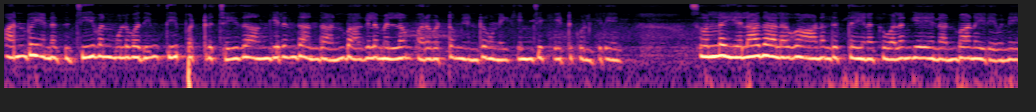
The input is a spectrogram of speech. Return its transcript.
அன்பு எனது ஜீவன் முழுவதையும் தீப்பற்றச் செய்து அங்கிருந்து அந்த அன்பு அகிலமெல்லாம் பரவட்டும் என்று உன்னை கெஞ்சி கேட்டுக்கொள்கிறேன் சொல்ல இயலாத அளவு ஆனந்தத்தை எனக்கு வழங்கிய என் அன்பான இறைவனே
